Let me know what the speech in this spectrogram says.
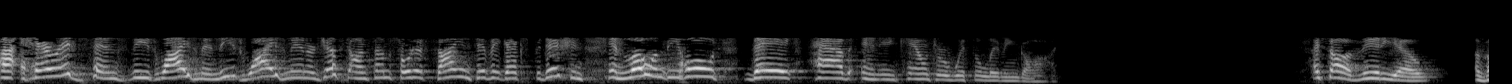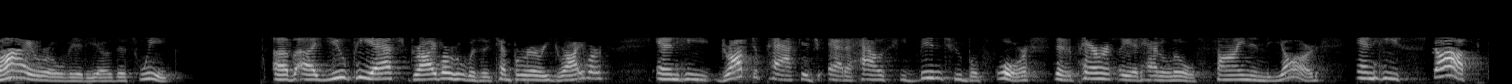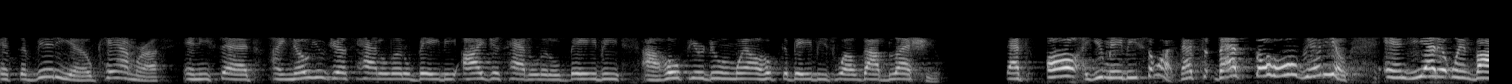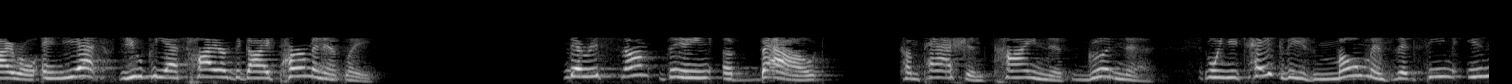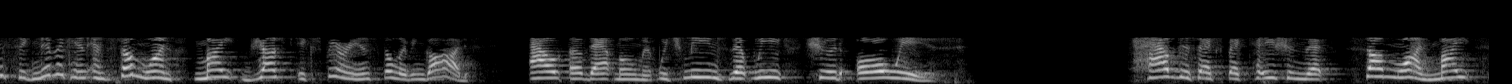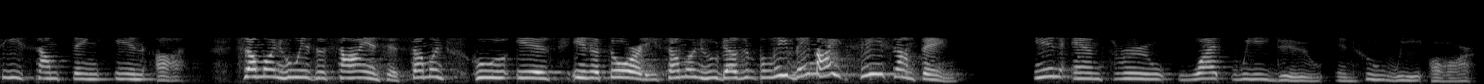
Uh, Herod sends these wise men. These wise men are just on some sort of scientific expedition, and lo and behold, they have an encounter with the living God. I saw a video a viral video this week of a UPS driver who was a temporary driver and he dropped a package at a house he'd been to before that apparently had had a little sign in the yard and he stopped at the video camera and he said, I know you just had a little baby. I just had a little baby. I hope you're doing well. I hope the baby's well. God bless you. That's all, you maybe saw it. That's, that's the whole video. And yet it went viral. And yet UPS hired the guy permanently. There is something about compassion, kindness, goodness. When you take these moments that seem insignificant and someone might just experience the living God out of that moment, which means that we should always have this expectation that someone might see something in us. Someone who is a scientist, someone who is in authority, someone who doesn't believe, they might see something in and through what we do and who we are.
